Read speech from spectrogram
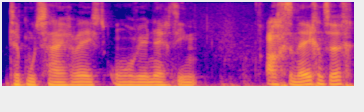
dit moet zijn geweest ongeveer 1998.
